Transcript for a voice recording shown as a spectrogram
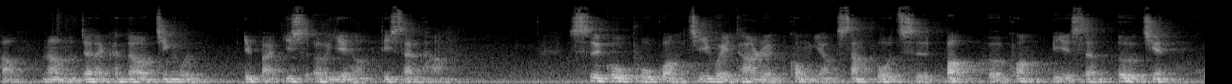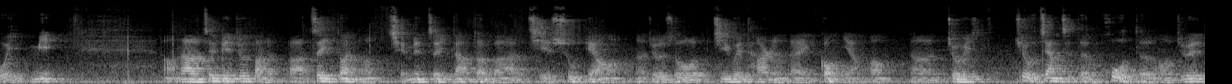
好，那我们再来看到经文一百一十二页哈，第三行。是故普广积毁他人供养，尚获此报，何况别生恶见毁灭？好，那这边就把把这一段哈，前面这一大段把它结束掉哈，那就是说讥毁他人来供养哈，那就会就有这样子的获得哈，就会。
